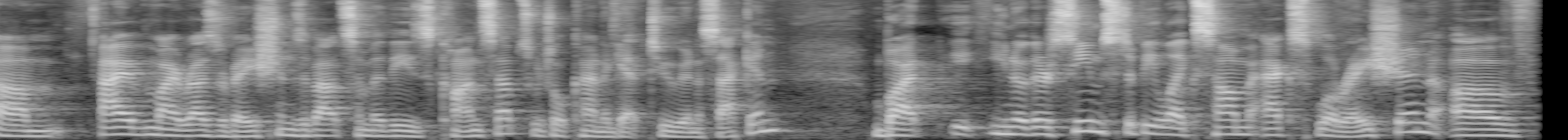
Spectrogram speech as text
um, i have my reservations about some of these concepts which we'll kind of get to in a second but you know there seems to be like some exploration of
